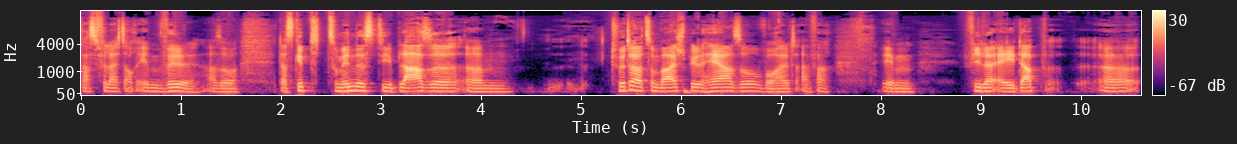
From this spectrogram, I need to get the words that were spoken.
das vielleicht auch eben will. Also das gibt zumindest die Blase ähm, Twitter zum Beispiel her, so, wo halt einfach eben viele AEW äh,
